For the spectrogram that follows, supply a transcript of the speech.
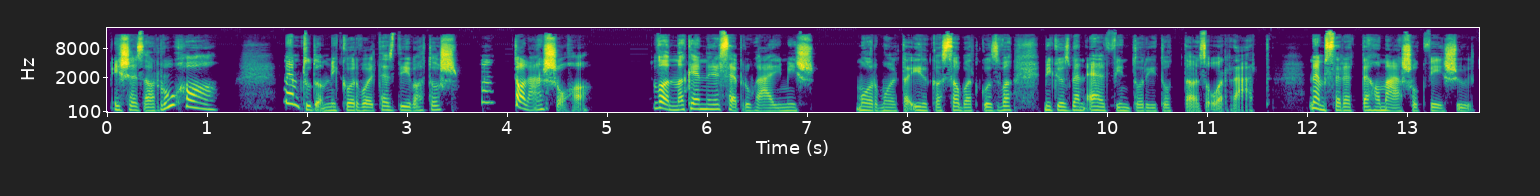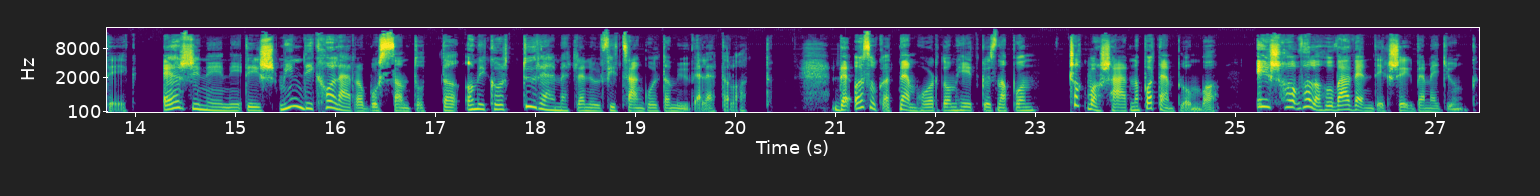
És ez a ruha? Nem tudom, mikor volt ez divatos. Hm, talán soha. Vannak ennél szebb ruháim is, mormolta Ilka szabadkozva, miközben elfintorította az orrát. Nem szerette, ha mások fésülték. Erzsi is mindig halálra bosszantotta, amikor türelmetlenül ficángolt a művelet alatt. De azokat nem hordom hétköznapon, csak vasárnap a templomba, és ha valahová vendégségbe megyünk.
